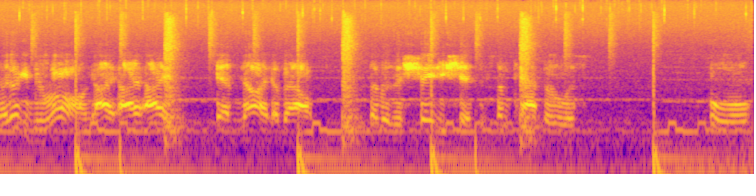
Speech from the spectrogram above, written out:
Now, don't get me wrong. I, I, I am not about some of the shady shit that some capitalists pull.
